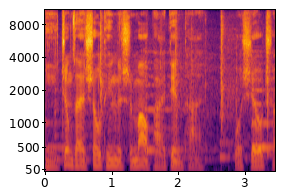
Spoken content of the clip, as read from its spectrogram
你正在收听的是冒牌电台，我是优丑。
